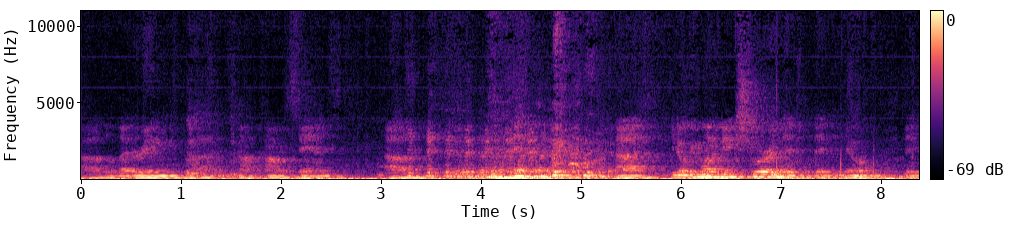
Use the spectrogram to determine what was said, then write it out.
uh, the lettering uh, is not Comic Sans. Um, uh, you know, we want to make sure that, that you know that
